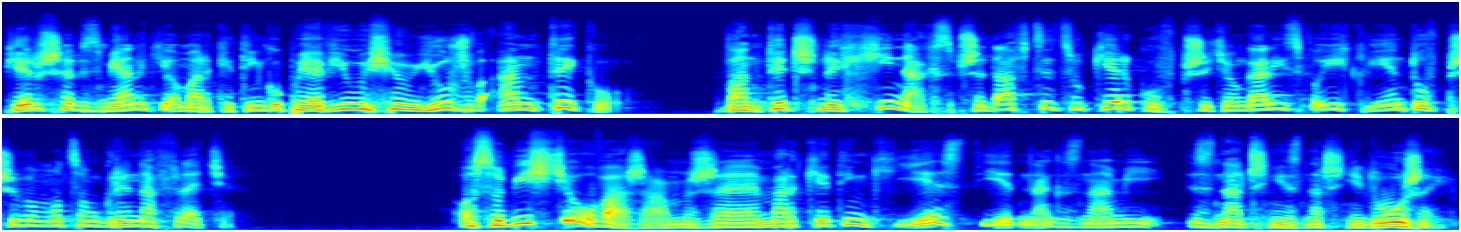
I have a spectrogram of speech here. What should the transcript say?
Pierwsze wzmianki o marketingu pojawiły się już w antyku. W antycznych Chinach sprzedawcy cukierków przyciągali swoich klientów przy pomocą gry na flecie. Osobiście uważam, że marketing jest jednak z nami znacznie, znacznie dłużej.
